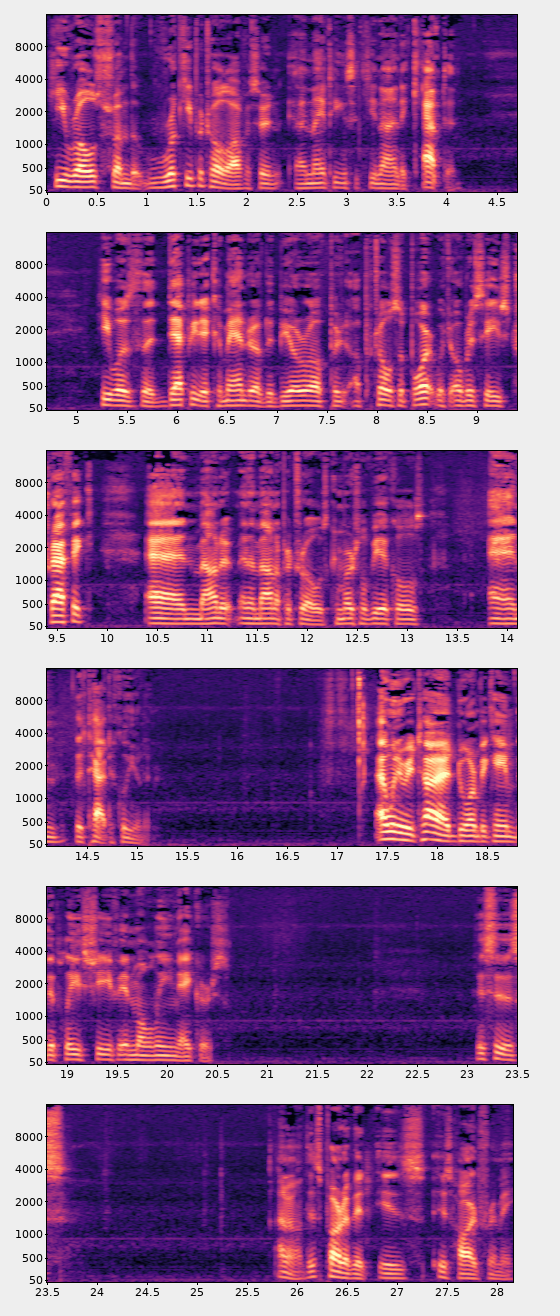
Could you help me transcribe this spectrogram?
He rose from the rookie patrol officer in 1969 uh, to captain. He was the deputy commander of the Bureau of Patrol Support, which oversees traffic and mounted and the mounted patrols, commercial vehicles, and the tactical unit. And when he retired, Dorn became the police chief in Moline Acres. This is I don't know, this part of it is is hard for me.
